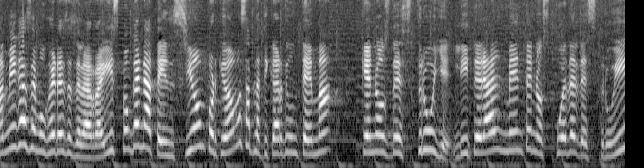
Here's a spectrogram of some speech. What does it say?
Amigas de Mujeres desde la Raíz, pongan atención porque vamos a platicar de un tema que nos destruye, literalmente nos puede destruir.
